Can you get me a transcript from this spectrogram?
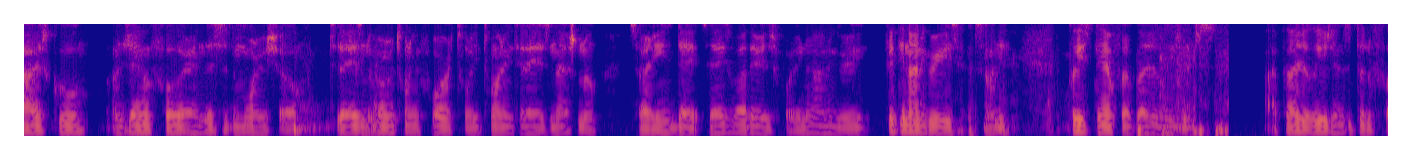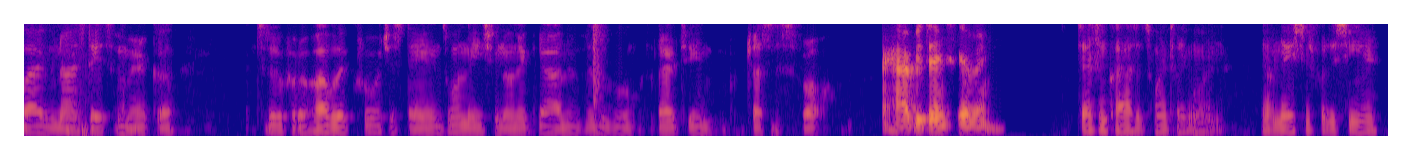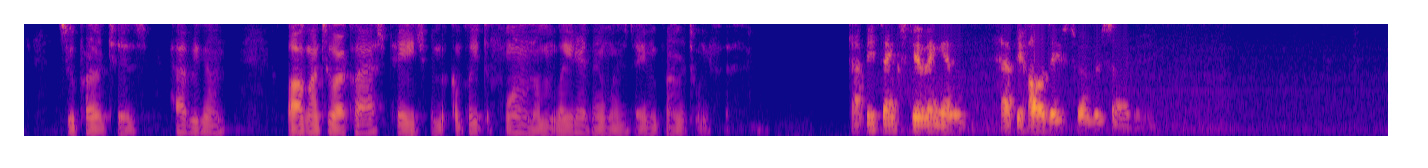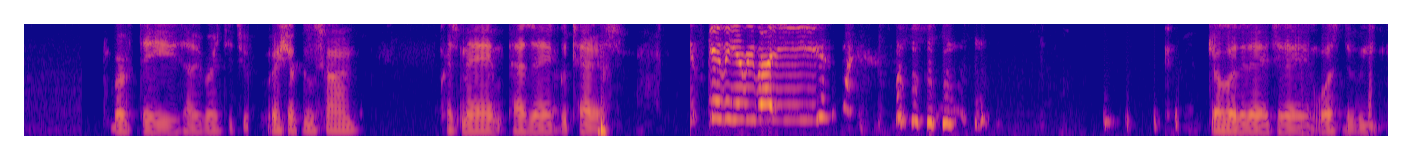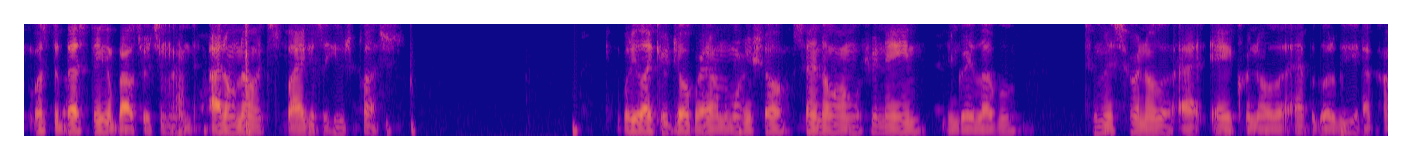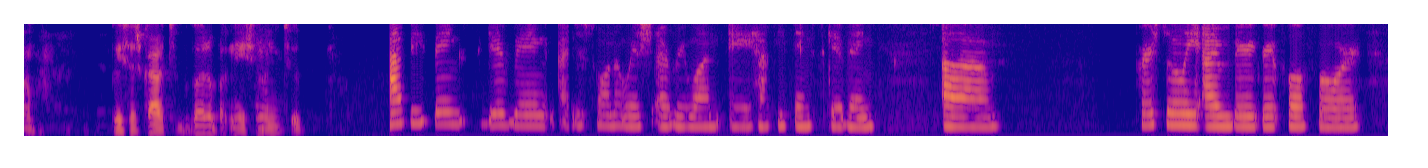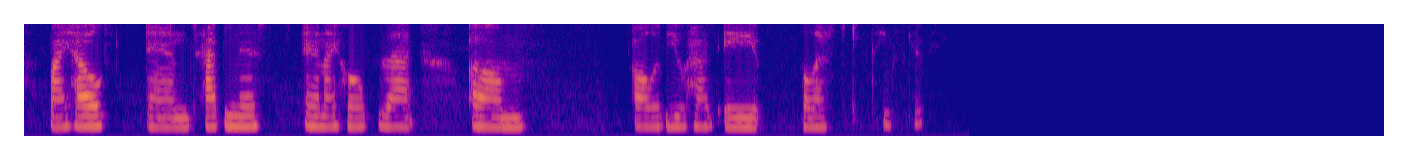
High School. I'm Jalen Fuller, and this is the morning show. Today is November 24th, 2020. Today is National Sardines Day. Today's weather is 49 degrees, 59 degrees and sunny. Please stand for the Pledge of Allegiance. I pledge allegiance to the flag of the United States of America and to the republic for which it stands, one nation under God, indivisible, with liberty and justice for all. Happy Thanksgiving. Section class of 2021. Nominations for the senior superlatives have begun. Log on to our class page and complete the form no later than Wednesday, November 25th. Happy Thanksgiving and happy holidays to whoever celebrating. Birthdays. Happy birthday to Rachel Gusheim, Chris May, Peze Gutierrez. Thanksgiving, everybody! Joke of the day today. What's the what's the best thing about Switzerland? I don't know. Its flag is a huge plus. Would you like your joke right on the morning show? Send along with your name and grade level to Miss Cronola at a cronola at pagodabeauty.com. Please subscribe to Bogota BucNation on YouTube. Happy Thanksgiving. I just want to wish everyone a happy Thanksgiving. Um, personally, I'm very grateful for my health and happiness, and I hope that um, all of you have a blessed Thanksgiving.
